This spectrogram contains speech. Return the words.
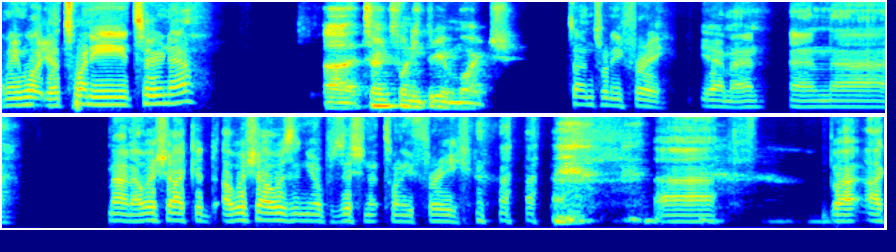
i mean what you're 22 now uh turned 23 in march turned 23 yeah man and uh man i wish i could i wish i was in your position at 23 uh but I,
